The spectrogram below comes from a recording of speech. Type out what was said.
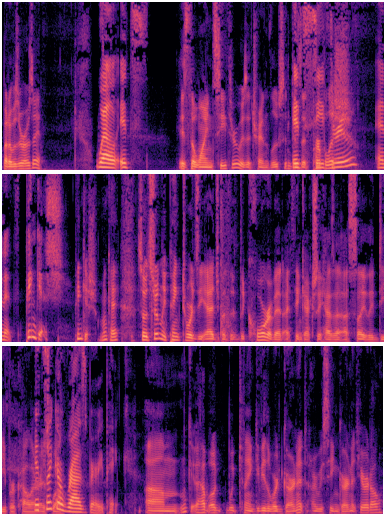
but it was a rosé. well, it's Is the wine see through? Is it translucent? Is it's it see purplish? through and it's pinkish. Pinkish. Okay, so it's certainly pink towards the edge, but the, the core of it, I think, actually has a, a slightly deeper color. It's like well. a raspberry pink. Um, okay, how about, can I give you the word garnet? Are we seeing garnet here at all?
